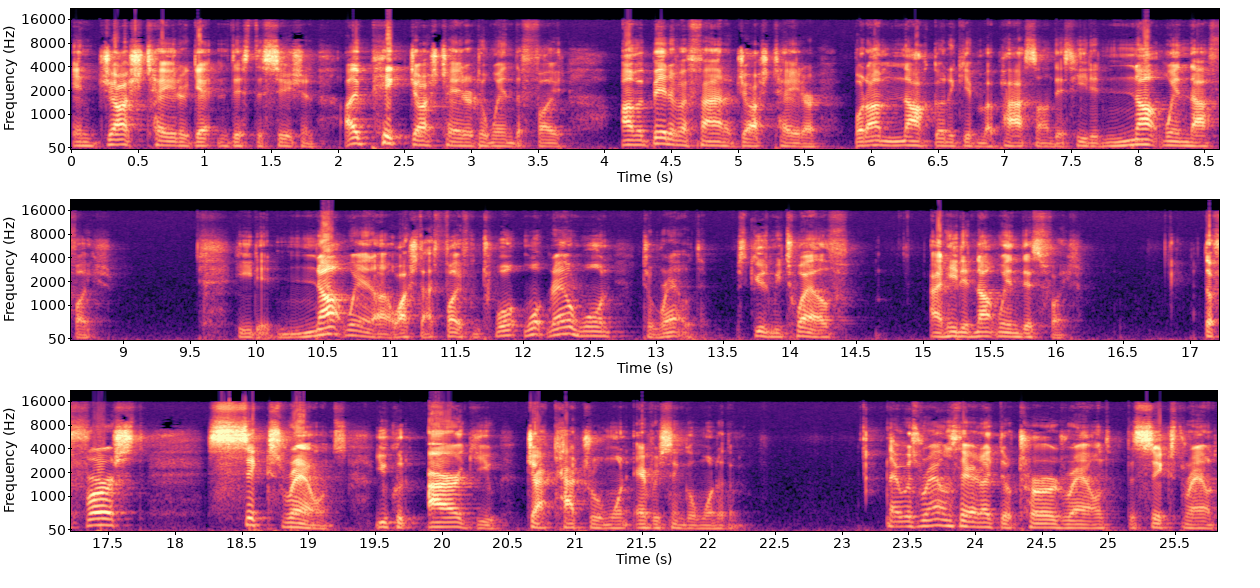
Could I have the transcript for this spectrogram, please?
in Josh Taylor getting this decision. I picked Josh Taylor to win the fight. I'm a bit of a fan of Josh Taylor, but I'm not going to give him a pass on this. He did not win that fight. He did not win. I watched that fight from tw- round one to round, excuse me, 12, and he did not win this fight. The first six rounds, you could argue Jack Catterall won every single one of them. There was rounds there like the third round, the sixth round,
